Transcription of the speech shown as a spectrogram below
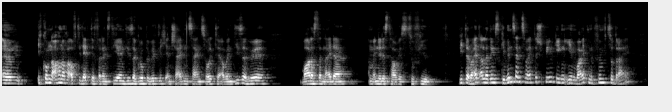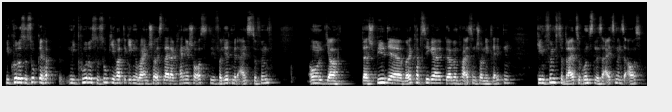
Ähm, ich komme nachher noch auf die Leckdifferenz, die ja in dieser Gruppe wirklich entscheidend sein sollte. Aber in dieser Höhe war das dann leider am Ende des Tages zu viel. Peter Wright allerdings gewinnt sein zweites Spiel gegen Ian White mit 5 zu 3. Mikuro Suzuki, Mikuro Suzuki hatte gegen Ryan Joyce leider keine Chance, die verliert mit 1 zu 5. Und ja, das Spiel der World Cup-Sieger Gerben Price und Johnny Clayton ging 5 zu 3 zugunsten des Iceman's aus.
